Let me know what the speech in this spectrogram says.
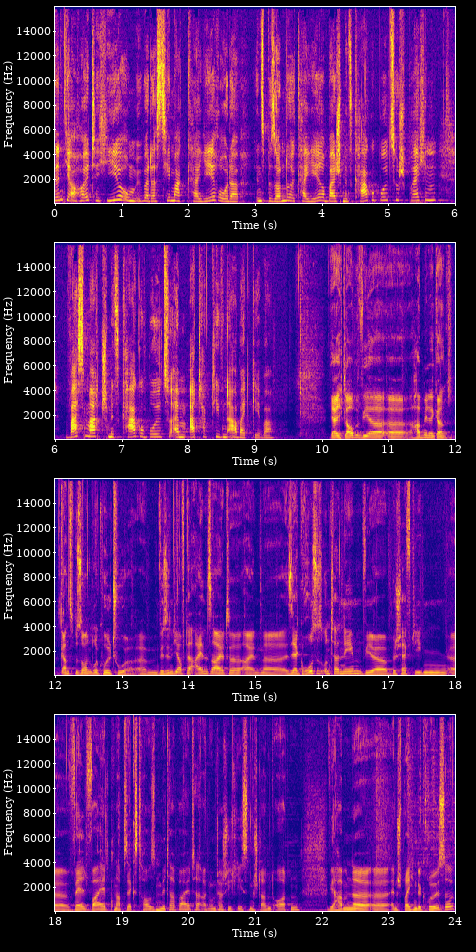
Sind ja heute hier, um über das Thema Karriere oder insbesondere Karriere bei Schmitz Cargo Bull zu sprechen. Was macht Schmitz Cargo Bull zu einem attraktiven Arbeitgeber? Ja, ich glaube, wir äh, haben hier eine ganz, ganz besondere Kultur. Ähm, wir sind ja auf der einen Seite ein äh, sehr großes Unternehmen. Wir beschäftigen äh, weltweit knapp 6000 Mitarbeiter an unterschiedlichsten Standorten. Wir haben eine äh, entsprechende Größe.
